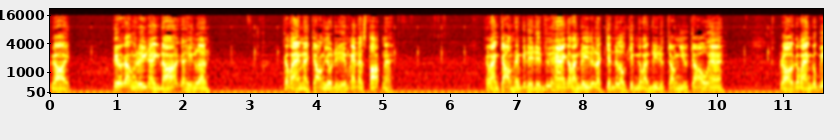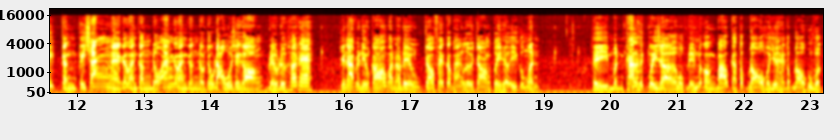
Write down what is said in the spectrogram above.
Rồi, khi các bạn đi này, đó, cái hiện lên. Các bạn này chọn vô địa điểm add stop nè các bạn chọn thêm cái địa điểm thứ hai các bạn đi, tức là trên cái lộ trình các bạn đi được chọn nhiều chỗ ha. Rồi các bạn có biết cần cây xăng nè, các bạn cần đồ ăn, các bạn cần đồ chỗ đậu ở Sài Gòn, đều được hết ha. Trên app này đều có và nó đều cho phép các bạn lựa chọn tùy theo ý của mình. Thì mình khá là thích quay giờ một điểm nó còn báo cả tốc độ và giới hạn tốc độ khu vực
